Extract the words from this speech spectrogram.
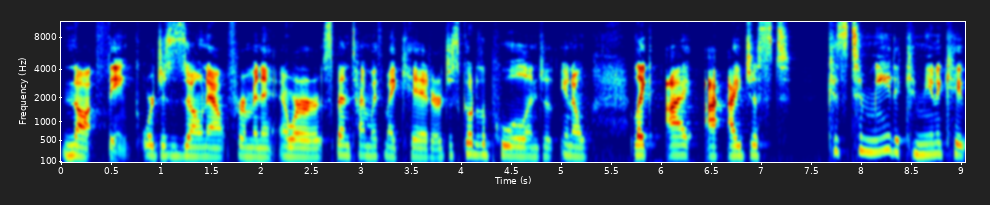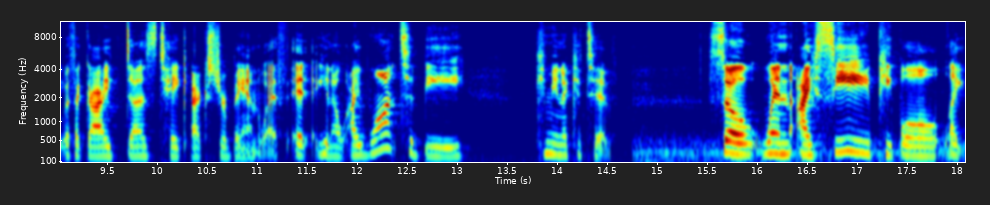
not think or just zone out for a minute or spend time with my kid or just go to the pool and just, you know, like, I, I, I just, because to me, to communicate with a guy does take extra bandwidth. It, you know, I want to be communicative so when I see people like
